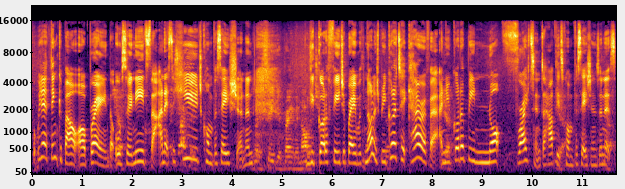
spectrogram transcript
But we don't think about our brain that also needs that. And it's exactly. a huge conversation. And you've got to feed your brain with knowledge, but you've got to take care of it. And you've got to be not frightened to have these conversations. And it's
